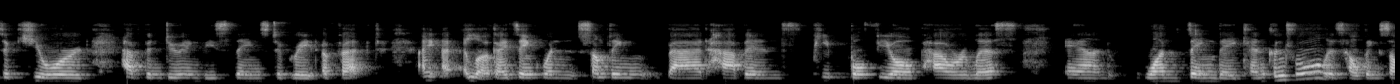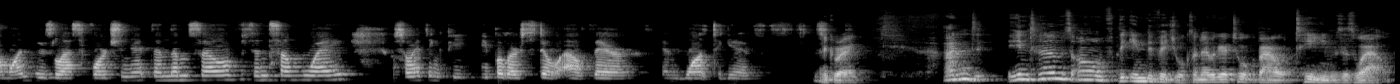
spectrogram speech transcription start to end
secured, have been doing these things to great effect. I, I, look, I think when something bad happens, people feel powerless And one thing they can control is helping someone who's less fortunate than themselves in some way. So I think people are still out there and want to give. I Agree. And in terms of the individual, because I know we're going to talk about teams as well,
